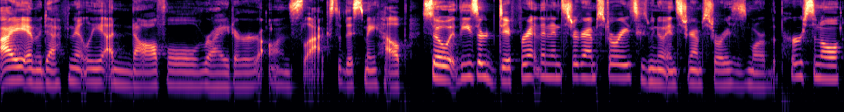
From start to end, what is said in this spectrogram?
I am definitely a novel writer on Slack, so this may help. So, these are different than Instagram stories because we know Instagram stories is more of the personal,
